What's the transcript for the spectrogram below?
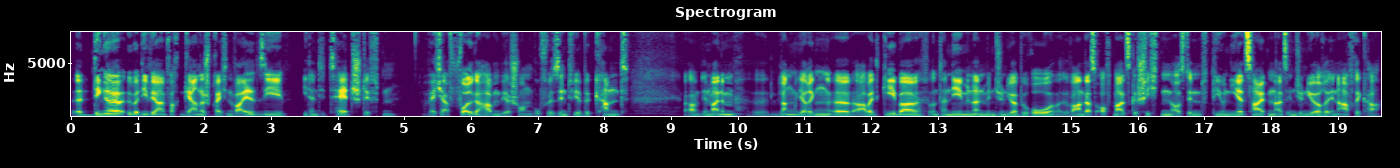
äh, Dinge, über die wir einfach gerne sprechen, weil sie Identität stiften. Welche Erfolge haben wir schon? Wofür sind wir bekannt? Ähm, in meinem äh, langjährigen äh, Arbeitgeberunternehmen, einem Ingenieurbüro, waren das oftmals Geschichten aus den Pionierzeiten als Ingenieure in Afrika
